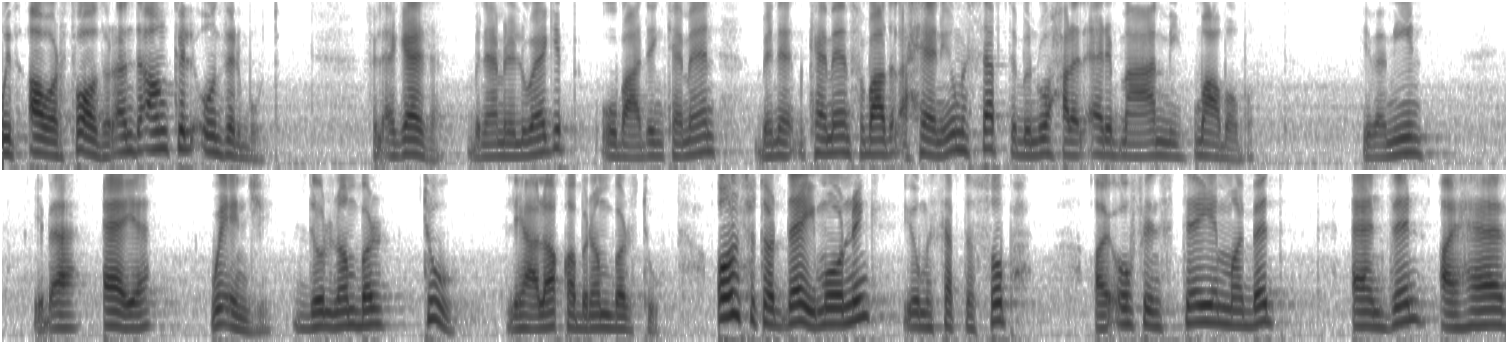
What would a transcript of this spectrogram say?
with our father and uncle on their boat في الاجازه بنعمل الواجب وبعدين كمان بن... كمان في بعض الاحيان يوم السبت بنروح على القارب مع عمي ومع بابا يبقى مين يبقى ايه وانجي دول نمبر 2 ليها علاقه بنمبر 2 on Saturday morning يوم السبت الصبح I often stay in my bed and then I have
